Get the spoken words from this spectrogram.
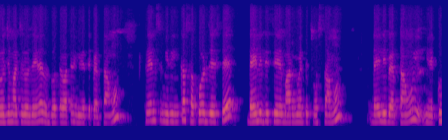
రోజు మార్చి రోజు అయినా రెండు రోజుల తర్వాత వీడియో అయితే పెడతాము. ఫ్రెండ్స్ మీరు ఇంకా సపోర్ట్ చేస్తే డైలీ తీసే మార్గం అయితే చూస్తాము. డైలీ పెడతాము. మీరు ఎక్కువ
